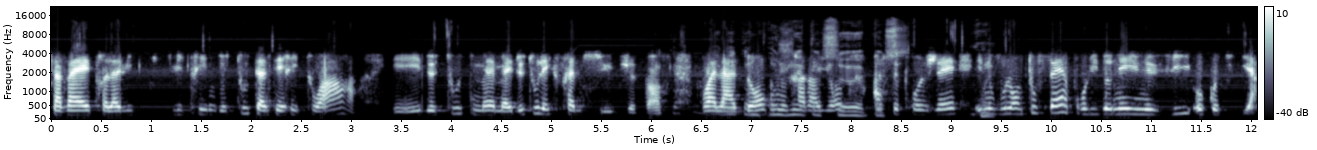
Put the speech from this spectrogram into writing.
Ça va être la vit- vitrine de tout un territoire et de toute même de tout l'extrême sud, je pense. Voilà, donc nous travaillons ce- à ce projet et Ouais. nous voulons tout faire pour lui donner une vie au quotidien.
